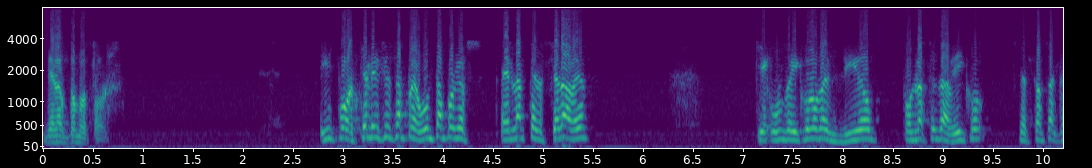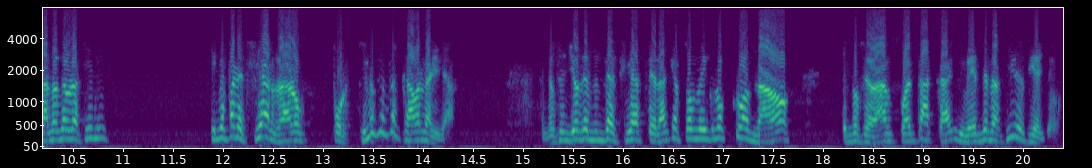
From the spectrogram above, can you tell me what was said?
del automotor. ¿Y por qué le hice esa pregunta? Porque es la tercera vez que un vehículo vendido por la Sedavico se está sacando de Brasil y me parecía raro, ¿por qué no se sacaban allá? Entonces yo decía, ¿será que son vehículos clonados que no se dan cuenta acá y venden así? Decía yo.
